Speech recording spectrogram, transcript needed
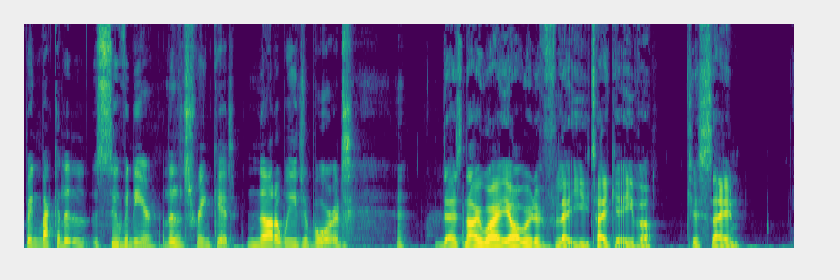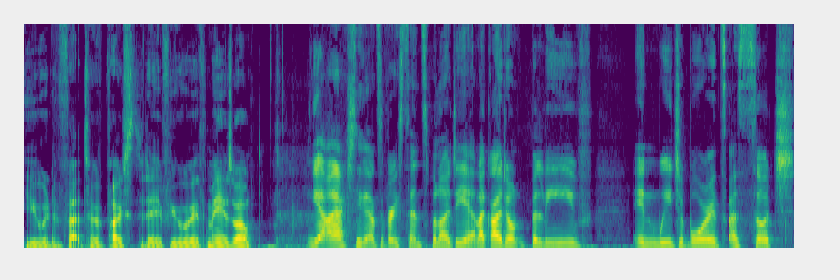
bring back a little souvenir, a little trinket, not a Ouija board. There's no way I would have let you take it either. Just saying, you would have had to have posted it if you were with me as well. Yeah, I actually think that's a very sensible idea. Like, I don't believe in Ouija boards as such,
